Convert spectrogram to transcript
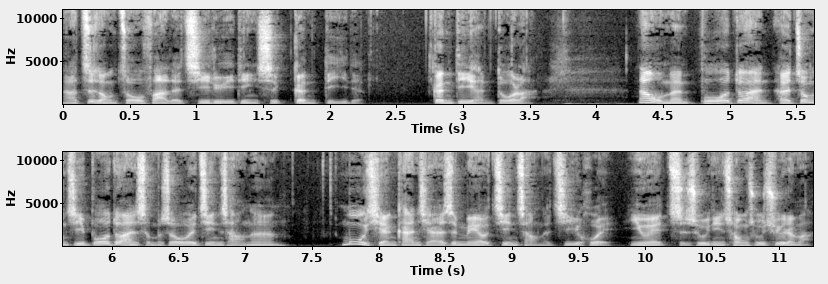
那这种走法的几率一定是更低的，更低很多啦。那我们波段呃终极波段什么时候会进场呢？目前看起来是没有进场的机会，因为指数已经冲出去了嘛。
